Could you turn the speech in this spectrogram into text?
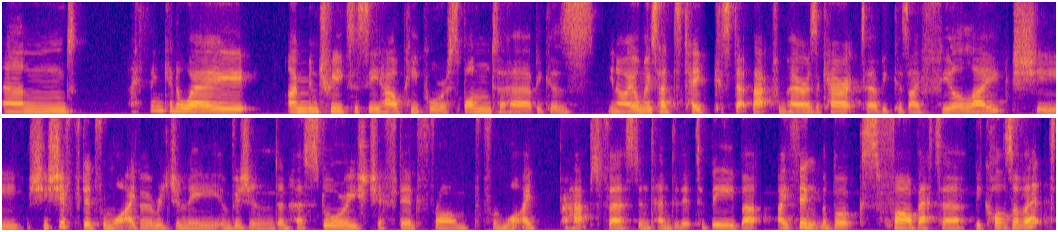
And I think, in a way, I'm intrigued to see how people respond to her because you know I almost had to take a step back from her as a character because I feel like she she shifted from what I originally envisioned and her story shifted from from what I perhaps first intended it to be but I think the book's far better because of it.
